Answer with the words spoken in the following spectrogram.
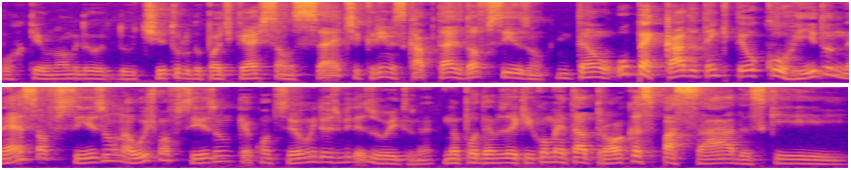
Porque o nome do, do título do podcast são Sete Crimes Capitais da Off-Season. Então, o pecado tem que ter ocorrido nessa off-season, na última off-season que aconteceu em 2018, né? Não podemos aqui comentar trocas passadas que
